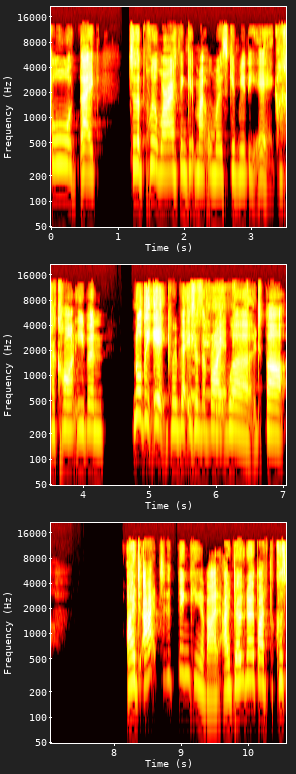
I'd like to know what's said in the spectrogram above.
for, like, to the point where I think it might almost give me the ick. Like, I can't even, not the ick, maybe that isn't the right word, but I'd actually thinking about it. I don't know if I'd, because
